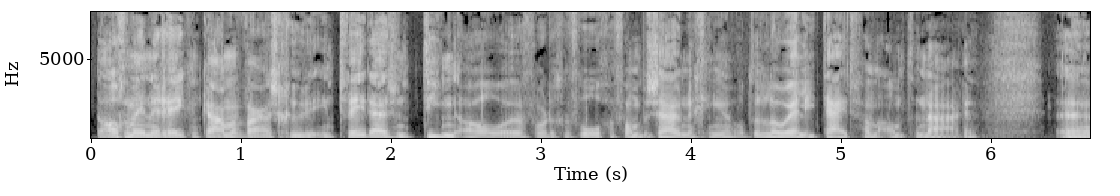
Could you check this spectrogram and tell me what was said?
de Algemene Rekenkamer waarschuwde in 2010 al uh, voor de gevolgen van bezuinigingen op de loyaliteit van ambtenaren. Uh,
